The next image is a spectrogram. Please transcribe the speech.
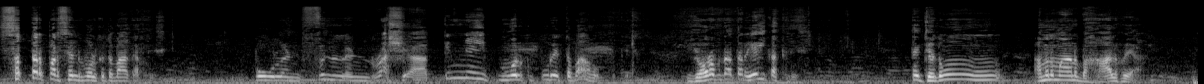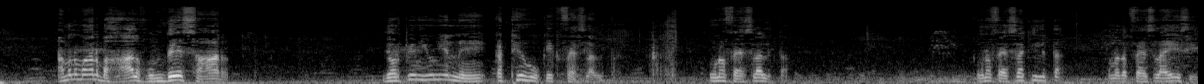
70% ਮੁਲਕ ਤਬਾਹ ਕਰਤੇ ਸੀ। ਪੋਲੈਂਡ ਫਿਨਲੈਂਡ ਰਸ਼ੀਆ ਕਿੰਨੇ ਹੀ ਮੁਲਕ ਪੂਰੇ ਤਬਾਹ ਹੋ ਚੁੱਕੇ ਸੀ ਯੂਰਪ ਦਾ ਤਾਂ ਰਿਹਾ ਹੀ ਕੱਖ ਨਹੀਂ ਸੀ। ਤੇ ਜਦੋਂ ਅਮਨਮਾਨ ਬਹਾਲ ਹੋਇਆ ਅਮਨਮਾਨ ਬਹਾਲ ਹੁੰਦੇ ਸਾਰ ਯੂਰਪੀਅਨ ਯੂਨੀਅਨ ਨੇ ਇਕੱਠੇ ਹੋ ਕੇ ਇੱਕ ਫੈਸਲਾ ਲਿੱਤਾ। ਉਹਨਾਂ ਫੈਸਲਾ ਲਿੱਤਾ। ਉਹਨਾਂ ਫੈਸਲਾ ਕੀ ਲਿੱਤਾ? ਉਹਨਾਂ ਦਾ ਫੈਸਲਾ ਇਹ ਸੀ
